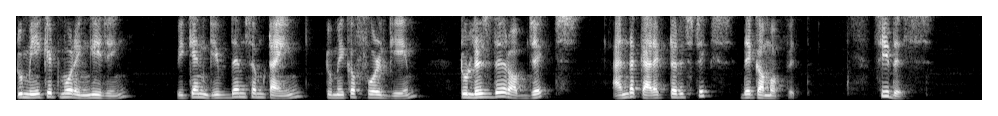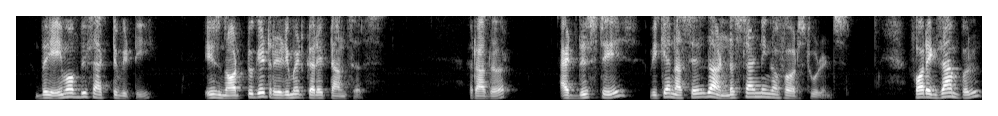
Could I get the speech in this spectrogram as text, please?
to make it more engaging we can give them some time to make a full game to list their objects and the characteristics they come up with. See this. The aim of this activity is not to get ready made correct answers. Rather, at this stage, we can assess the understanding of our students. For example,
